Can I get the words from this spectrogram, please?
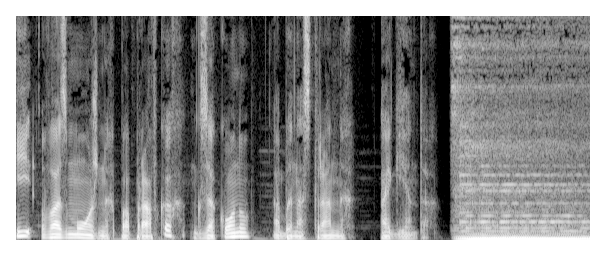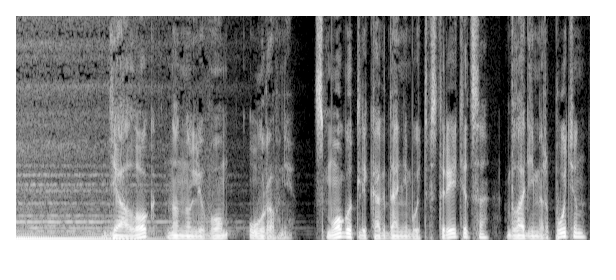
и возможных поправках к закону об иностранных агентах. Диалог на нулевом уровне. Смогут ли когда-нибудь встретиться Владимир Путин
